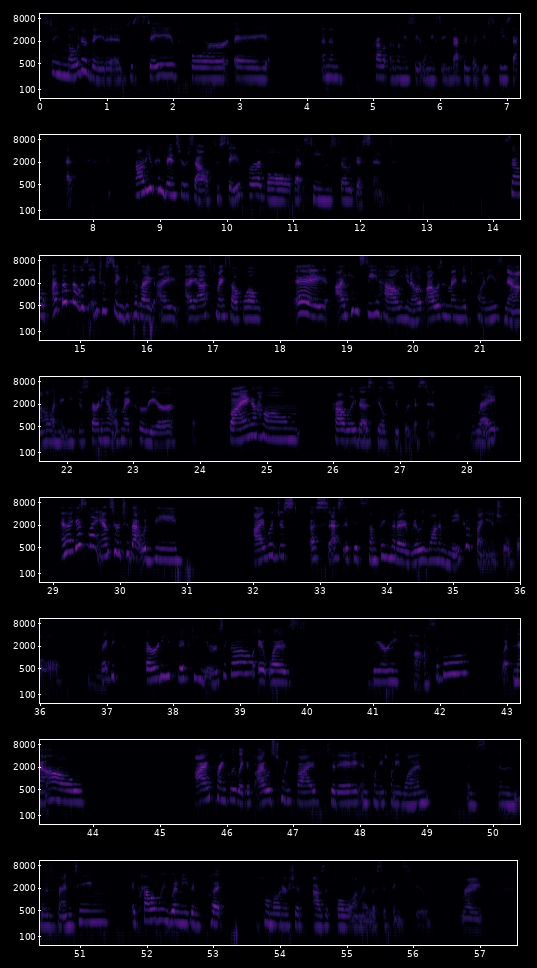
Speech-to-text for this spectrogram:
stay motivated to save for a an probably let me see let me see exactly what you he said. How do you convince yourself to save for a goal that seems so distant? So i thought that was interesting because i i, I asked myself well a i can see how you know if i was in my mid 20s now and maybe just starting out with my career buying a home probably does feel super distant mm-hmm. right? And i guess my answer to that would be I would just assess if it's something that I really want to make a financial goal, mm-hmm. right? Because 30, 50 years ago, it was very possible. But now, I frankly, like if I was 25 today in 2021 and, and was renting, I probably wouldn't even put home ownership as a goal on my list of things to do. Right.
